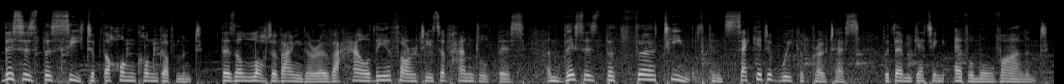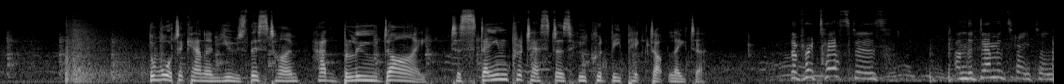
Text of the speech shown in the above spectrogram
This is the seat of the Hong Kong government. There's a lot of anger over how the authorities have handled this, and this is the 13th consecutive week of protests, with them getting ever more violent. The water cannon used this time had blue dye to stain protesters who could be picked up later. The protesters and the demonstrators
